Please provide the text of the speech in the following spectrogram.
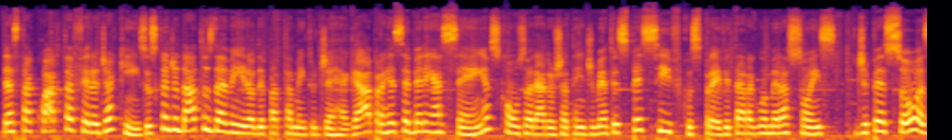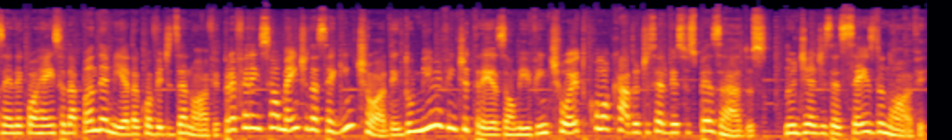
desta quarta-feira, dia 15. Os candidatos devem ir ao departamento de RH para receberem as senhas com os horários de atendimento específicos para evitar aglomerações de pessoas em decorrência da pandemia da Covid-19, preferencialmente da seguinte ordem: do 1023 ao 1028, colocado de serviços pesados, no dia 16 do 9,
